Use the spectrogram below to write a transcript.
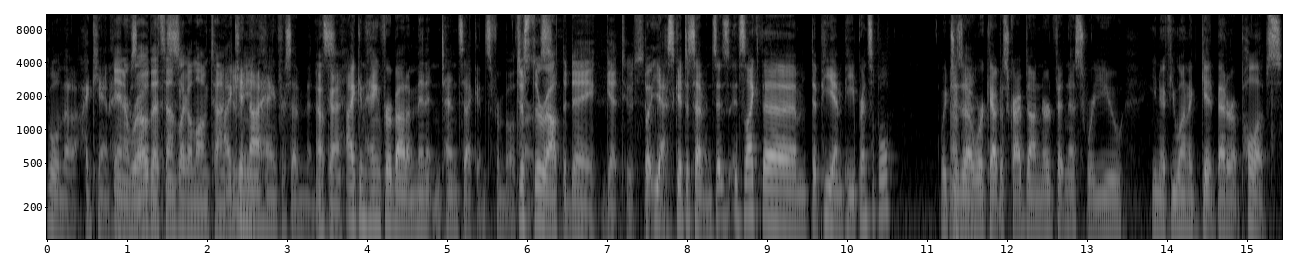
well, no, I can't hang in a row? That minutes. sounds like a long time. I cannot Me. hang for seven minutes. Okay. I can hang for about a minute and ten seconds from both. Just arms. throughout the day, get to. Seven. But yes, get to seven. So It's, it's like the the PMP principle, which is a workout described on Nerd Fitness, where you you know if you want to get better at pull ups,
